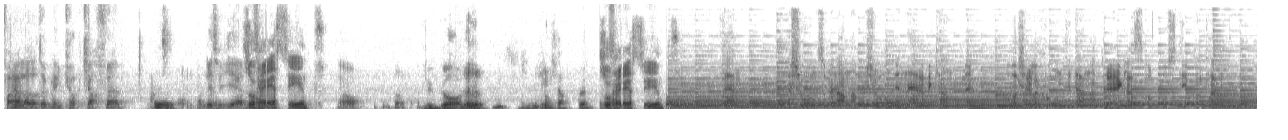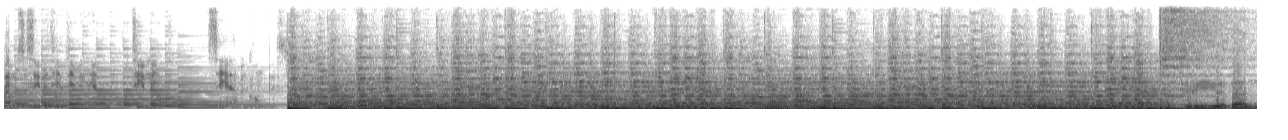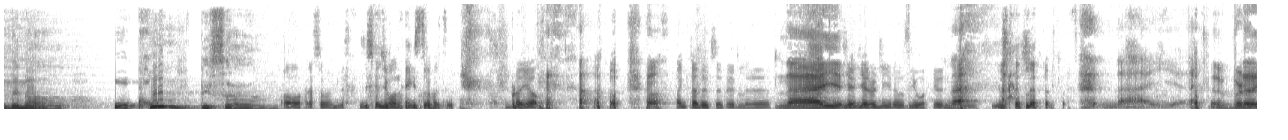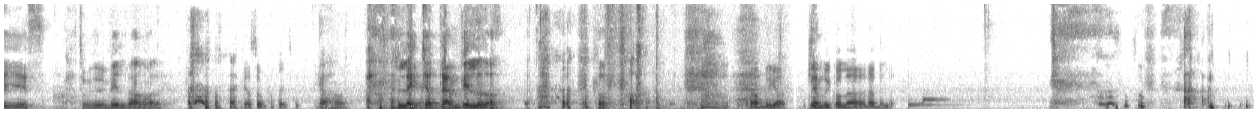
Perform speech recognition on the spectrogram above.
Fan, jag har laddat upp med en kopp kaffe här. Åh. Jag blir så jävla Så här sent. Ja. Du är galen. Dricker kaffe. Så här sent. Vän. Person som en annan person är nära bekant med och vars relation till denna präglas av positiv kontakt, ömsesidig tillgivenhet och tillit. Se även kompis. Tre vännerna och kompisen. Ja, jag såg Johan Häggström du. Blöjan. ja. Han klädde ut sig till uh, Nej! Jared Letos Joker. Nej. Nej! Blöjis. Tog du en bild med honom eller? jag såg på Facebook. Jaha. Lägga den bilden då? Vad fan? Kan du kolla den bilden?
